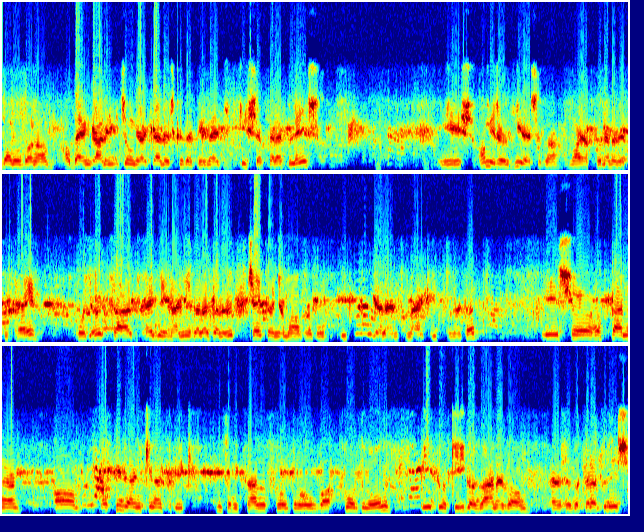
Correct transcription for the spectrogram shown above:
valóban a, a bengáli dzsungel kellős közepén egy kisebb település és amiről híres ez a Majapur nevezeti hely, hogy 500 egy néhány évvel ezelőtt Chaitanya Mahaprabhu itt jelent meg, itt született, és aztán a, a 19. 20. század forduló, fordulón épült ki igazán ez a, ez a település,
